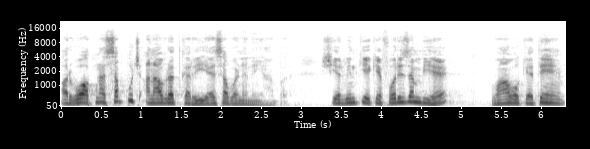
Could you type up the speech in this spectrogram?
और वो अपना सब कुछ अनावरत कर रही है, ऐसा वर्णन है यहाँ पर। शेयरविंद की एक एफोरिज्म भी है, वहाँ वो कहते हैं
